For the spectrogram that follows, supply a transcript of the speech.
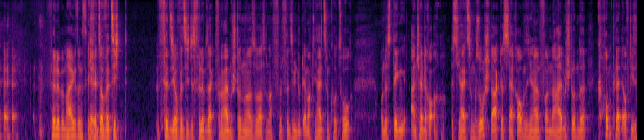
Philipp im Ich Heizungsgeld. finde es auch witzig, finde ich auch witzig, dass Philipp sagt, vor einer halben Stunde oder sowas, und nach 14 Minuten, er macht die Heizung kurz hoch. Und das Ding, anscheinend ist die Heizung so stark, dass der Raum sich innerhalb von einer halben Stunde komplett auf diese,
